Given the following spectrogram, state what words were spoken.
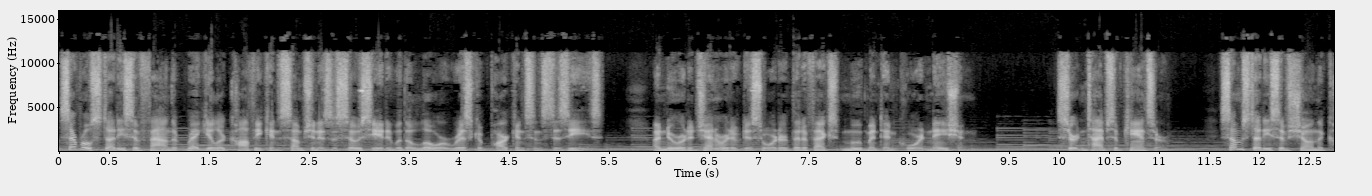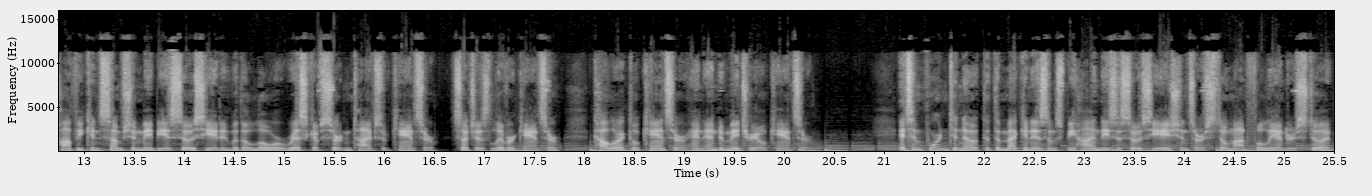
Several studies have found that regular coffee consumption is associated with a lower risk of Parkinson's disease, a neurodegenerative disorder that affects movement and coordination. Certain types of cancer. Some studies have shown that coffee consumption may be associated with a lower risk of certain types of cancer, such as liver cancer, colorectal cancer, and endometrial cancer. It's important to note that the mechanisms behind these associations are still not fully understood,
